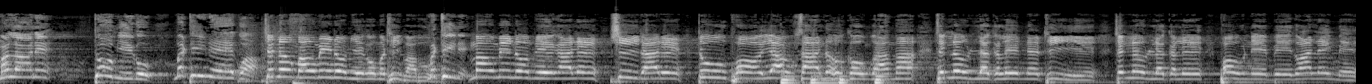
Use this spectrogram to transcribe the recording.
မလာနဲ့တို့မြေကို မတိနဲ့ကွာကျွန်တော်မောင်မင်းတို့မြေကိုမထိပါဘူးမထိနဲ့မောင်မင်းတို့မြေကလည်းရှိတာတဲ့တူဖော်ရောက်စားလို့ကုန်ပါမှာကျွန်ုပ်လက်ကလေးနဲ့ထိရင်ကျွန်ုပ်လက်ကလေးဖုန်နေပေသွားလိမ့်မယ်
